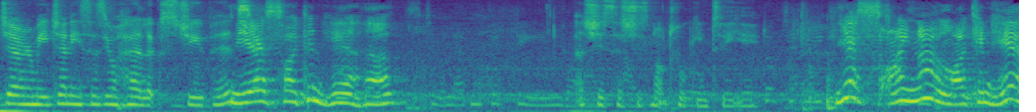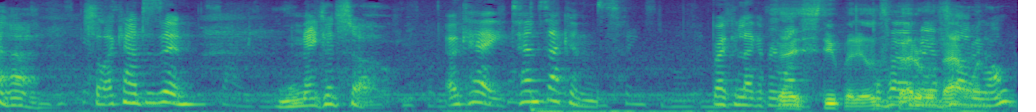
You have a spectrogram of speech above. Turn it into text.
Jeremy, Jenny says your hair looks stupid. Yes, I can hear her. And she says she's not talking to you. Yes, I know, I can hear her. Shall I count us in? Make it so. Okay, ten seconds. Break a leg, everyone. Say stupid. It looks better Preferably a with that floaty one.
